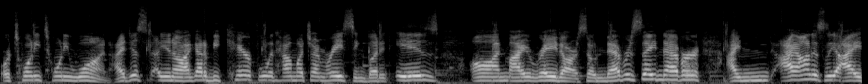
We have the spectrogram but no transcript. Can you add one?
or 2021. I just, you know, I got to be careful with how much I'm racing, but it is on my radar. So never say never. I, I honestly, I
